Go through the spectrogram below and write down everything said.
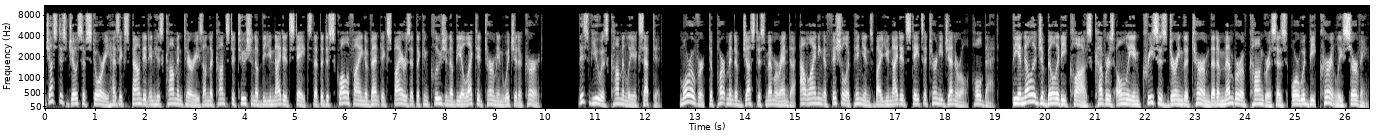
Justice Joseph Story has expounded in his commentaries on the Constitution of the United States that the disqualifying event expires at the conclusion of the elected term in which it occurred. This view is commonly accepted. Moreover, Department of Justice memoranda, outlining official opinions by United States Attorney General, hold that the ineligibility clause covers only increases during the term that a member of Congress is or would be currently serving.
